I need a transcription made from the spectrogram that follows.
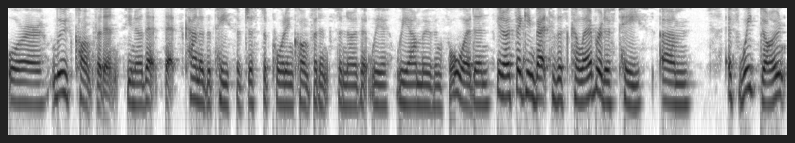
or lose confidence. You know that that's kind of the piece of just supporting confidence to know that we're, we are moving forward. And you know, thinking back to this collaborative piece, um, if we don't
